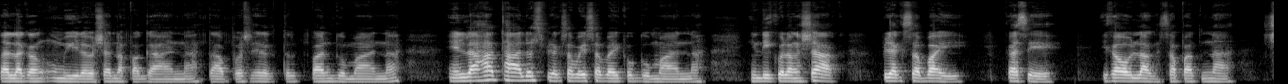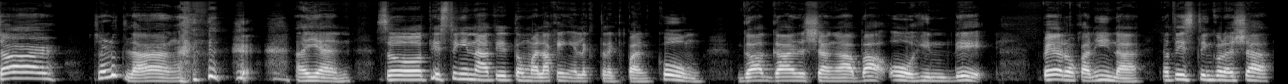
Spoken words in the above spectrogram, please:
talagang umilaw siya napagana. Tapos electric fan gumana. And lahat halos pinagsabay-sabay ko gumana. Hindi ko lang siya pinagsabay. Kasi ikaw lang sapat na. Char! Charot lang. Ayan. So, testingin natin itong malaking electric fan kung gagana siya nga ba o hindi. Pero kanina, na-testing ko na siya.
